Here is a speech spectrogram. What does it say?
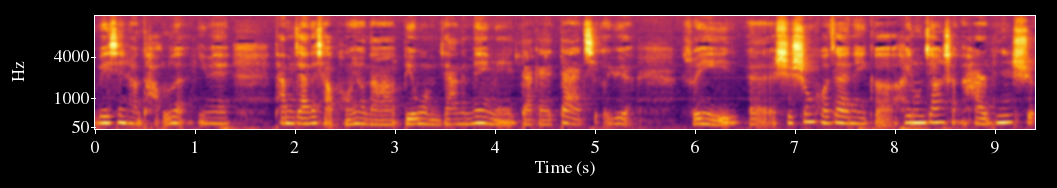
微信上讨论，因为他们家的小朋友呢，比我们家的妹妹大概大几个月，所以呃是生活在那个黑龙江省的哈尔滨市。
